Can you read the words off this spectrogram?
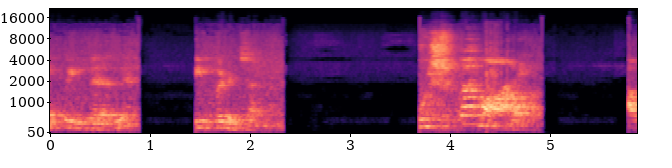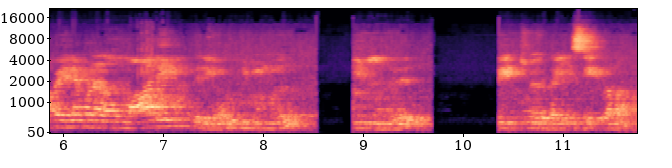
இப்ப இந்த இடத்துல இப்படி புஷ்ப மாலை அப்ப என்ன பண்ணணும்? மாலை தெரியும். விம்மு இல்லு வேற்று கை சேர்க்கணும்.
